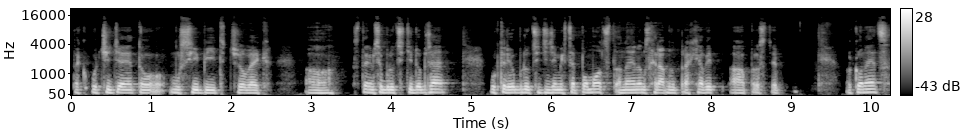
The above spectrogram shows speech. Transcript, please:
tak určitě to musí být člověk, s kterým se budu cítit dobře, u kterého budu cítit, že mi chce pomoct a nejenom schrábnout prachy a, a prostě konec.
